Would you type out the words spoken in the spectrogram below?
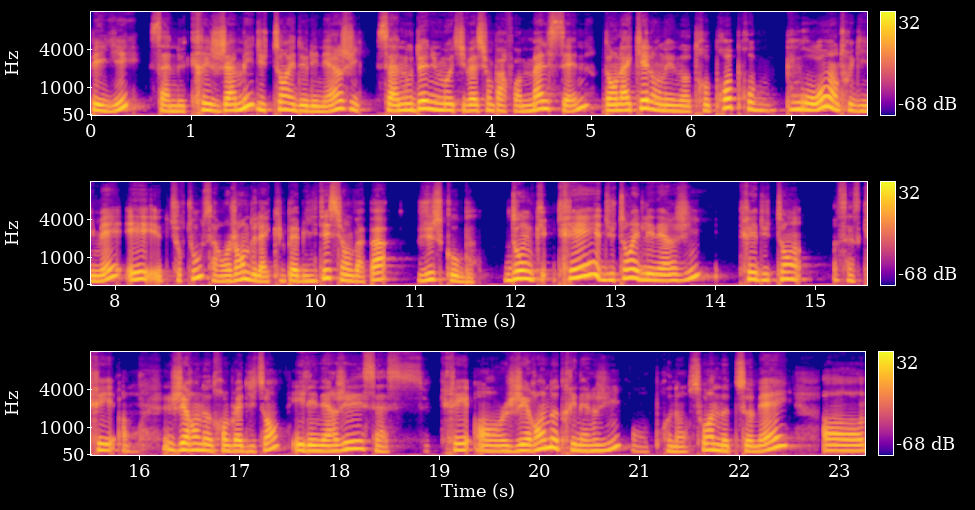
payer, ça ne crée jamais du temps et de l'énergie. Ça nous donne une motivation parfois malsaine, dans laquelle on est notre propre bourreau entre guillemets, et surtout ça engendre de la culpabilité si on ne va pas jusqu'au bout. Donc créer du temps et de l'énergie, créer du temps ça se crée en gérant notre emploi du temps. Et l'énergie, ça se crée en gérant notre énergie, en prenant soin de notre sommeil, en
